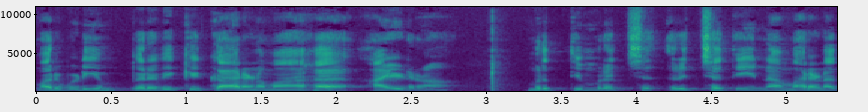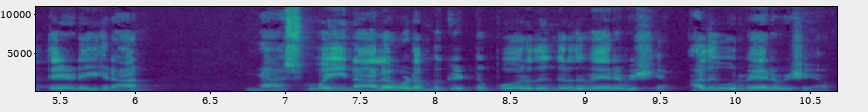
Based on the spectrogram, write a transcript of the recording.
மறுபடியும் பிறவிக்கு காரணமாக ஆயிடுறான். மிருத்யும் ரிச்ச ரிச்சத்தின்னா மரணத்தை அடைகிறான். நான் சுவையினால் உடம்பு கெட்டு போகிறதுங்கிறது வேறு விஷயம். அது ஒரு வேறு விஷயம்.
